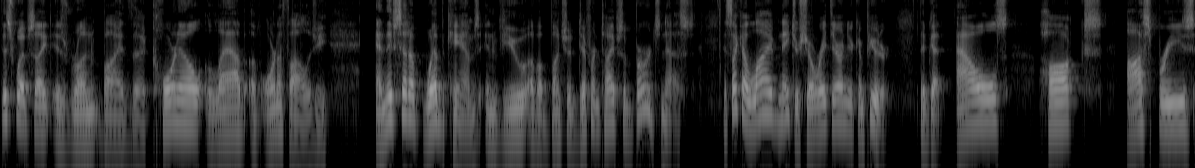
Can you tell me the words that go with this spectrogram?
This website is run by the Cornell Lab of Ornithology, and they've set up webcams in view of a bunch of different types of birds' nests. It's like a live nature show right there on your computer. They've got owls, hawks, ospreys,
